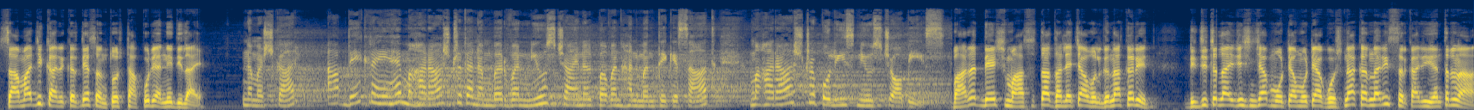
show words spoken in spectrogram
सामाजिक कार्यकर्ते संतोष ठाकूर यांनी दिलाय. नमस्कार आप देख रहे हैं महाराष्ट्र का number one news channel Pawan Hanumante के साथ महाराष्ट्र पुलिस न्यूज 24 भारत देश महासत्ता झाल्याच्या वल्गना करीत डिजिटलायझेशनच्या मोठ्या मोठ्या घोषणा करणारी सरकारी यंत्रणा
